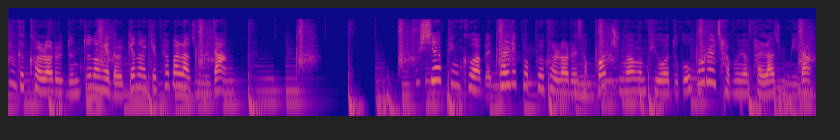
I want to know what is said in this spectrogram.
핑크 컬러를 눈두덩에 넓게 넓게 펴발라줍니다. fuchsia 핑크와 metallic purple 컬러를 섞어 중앙은 비워두고 홀을 잡으며 발라줍니다.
